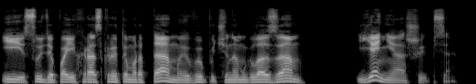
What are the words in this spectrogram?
и, судя по их раскрытым ртам и выпученным глазам, я не ошибся.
